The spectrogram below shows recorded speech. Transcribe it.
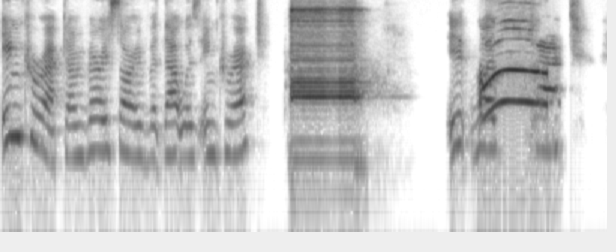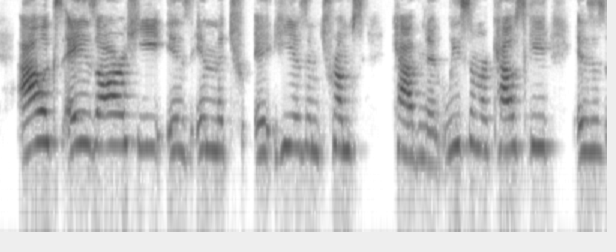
Incorrect. I'm very sorry, but that was incorrect. It was ah! fact Alex Azar, he is in the he is in Trump's cabinet. Lisa Murkowski is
